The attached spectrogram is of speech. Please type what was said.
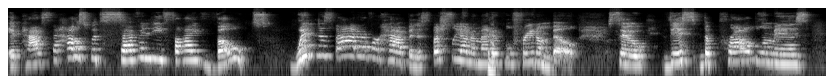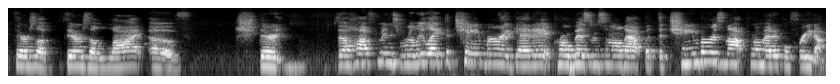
it passed the house with 75 votes when does that ever happen, especially on a medical freedom bill? So this the problem is there's a there's a lot of there the Huffmans really like the chamber. I get it, pro business and all that, but the chamber is not pro medical freedom.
